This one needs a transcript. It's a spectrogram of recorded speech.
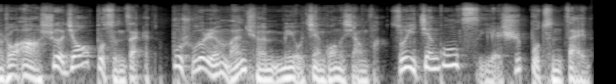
他说啊，社交不存在的，不熟的人完全没有见光的想法，所以见光死也是不存在的。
